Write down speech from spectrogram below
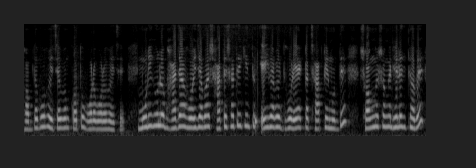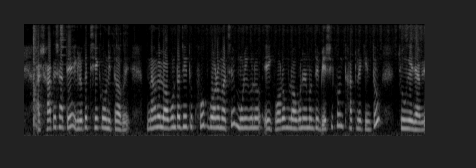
ধবধবও হয়েছে এবং কত বড় বড় হয়েছে। মুড়িগুলো ভাজা হয়ে যাওয়ার সাথে সাথেই কিন্তু এইভাবে ধরে একটা ছাপটির মধ্যে সঙ্গে সঙ্গে ঢেলে দিতে হবে আর সাথে সাথে এগুলোকে ছেঁকেও নিতে হবে। নাহলে লবণটা যেহেতু খুব গরম আছে, মুড়িগুলো এই গরম লবণের মধ্যে বেশিক্ষণ থাকলে কিন্তু চুঙে যাবে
